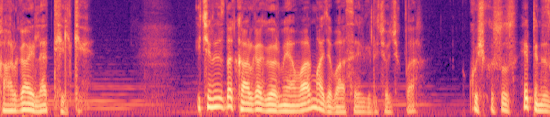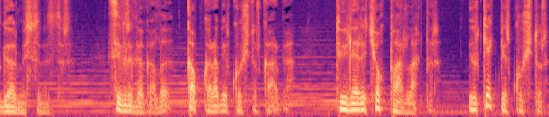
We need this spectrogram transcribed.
Karga ile tilki. İçinizde karga görmeyen var mı acaba sevgili çocuklar? Kuşkusuz hepiniz görmüşsünüzdür. Sivri gagalı, kapkara bir kuştur karga. Tüyleri çok parlaktır. Ürkek bir kuştur.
